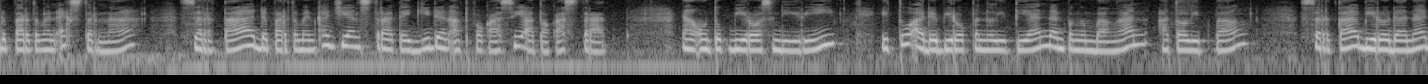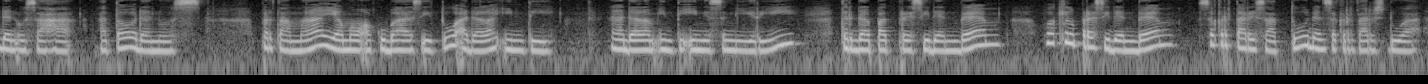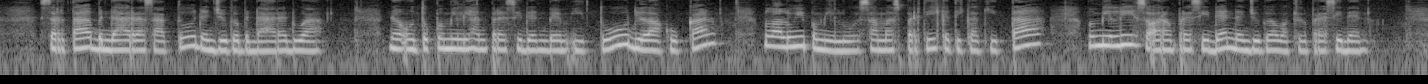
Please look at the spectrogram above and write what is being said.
Departemen Eksterna, serta Departemen Kajian Strategi dan Advokasi atau Kastrat. Nah, untuk biro sendiri, itu ada Biro Penelitian dan Pengembangan atau Litbang, serta Biro Dana dan Usaha atau Danus. Pertama yang mau aku bahas itu adalah inti. Nah, dalam inti ini sendiri terdapat Presiden BEM, Wakil Presiden BEM, Sekretaris 1 dan Sekretaris 2, serta Bendahara 1 dan juga Bendahara 2. Nah, untuk pemilihan Presiden BEM itu dilakukan melalui pemilu, sama seperti ketika kita memilih seorang presiden dan juga wakil presiden.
